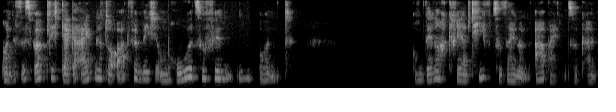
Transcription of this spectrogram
Und es ist wirklich der geeignete Ort für mich, um Ruhe zu finden und um dennoch kreativ zu sein und arbeiten zu können.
